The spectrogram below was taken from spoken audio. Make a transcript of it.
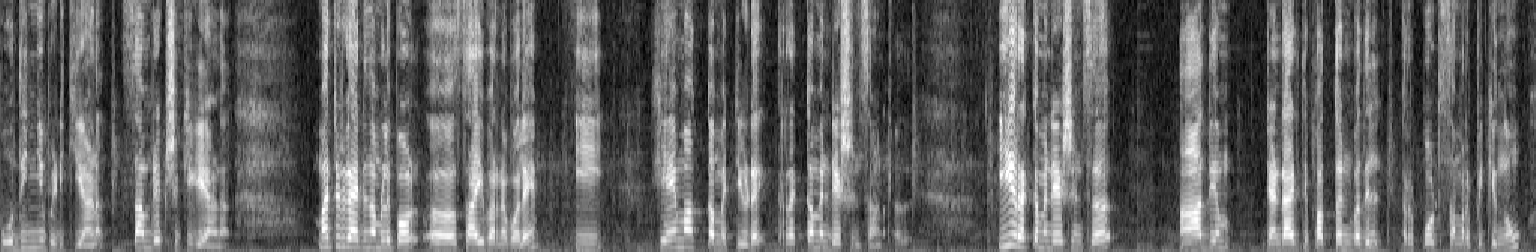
പൊതിഞ്ഞു പിടിക്കുകയാണ് സംരക്ഷിക്കുകയാണ്. മറ്റൊരു കാര്യം നമ്മളിപ്പോൾ സായി പറഞ്ഞ പോലെ ഈ ഹേമ കമ്മിറ്റിയുടെ റെക്കമെൻഡേഷൻസ് ആണ്. അതെ. ഈ റെക്കമെൻഡേഷൻസ് ആദ്യം രണ്ടായിരത്തി പത്തൊൻപതിൽ റിപ്പോർട്ട് സമർപ്പിക്കുന്നു.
